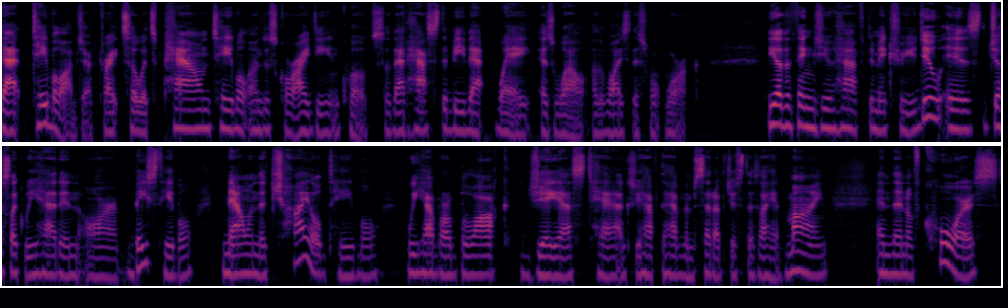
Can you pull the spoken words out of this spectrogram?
that table object, right? So it's pound table underscore ID in quotes. So that has to be that way as well. Otherwise, this won't work. The other things you have to make sure you do is just like we had in our base table, now in the child table, we have our block JS tags. You have to have them set up just as I have mine. And then, of course,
